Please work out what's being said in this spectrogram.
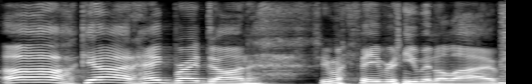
Oh, God. Hank Bright Dawn. You're my favorite human alive.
